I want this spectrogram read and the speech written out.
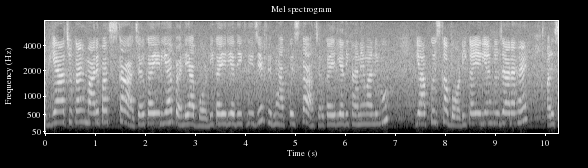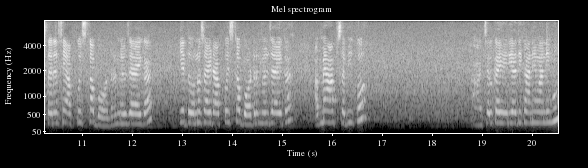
अब ये आ चुका है हमारे पास इसका आंचल का एरिया। पहले आप बॉडी का एरिया देख लीजिए, फिर मैं आपको इसका आंचल का एरिया दिखाने वाली हूँ। ये आपको इसका बॉडी का एरिया मिल जा रहा है और इस तरह से आपको इसका बॉर्डर मिल जाएगा। ये दोनों साइड आपको इसका बॉर्डर मिल जाएगा। अब मैं आप सभी को आँचल का एरिया दिखाने वाली हूँ।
